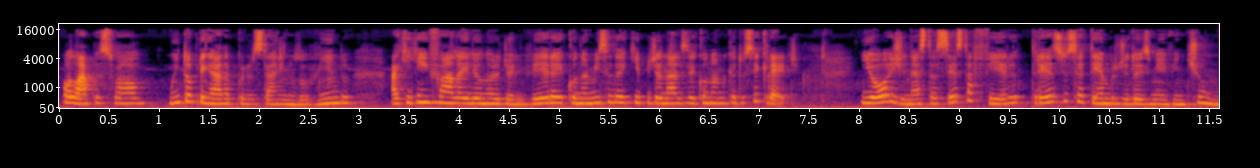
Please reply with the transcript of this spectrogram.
Olá, pessoal. Muito obrigada por estarem nos ouvindo. Aqui quem fala é Eleonora de Oliveira, economista da equipe de análise econômica do Cicred. E hoje, nesta sexta-feira, 3 de setembro de 2021,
